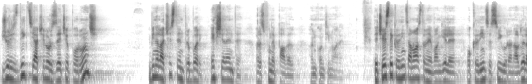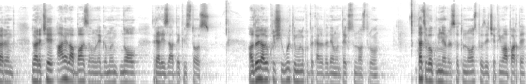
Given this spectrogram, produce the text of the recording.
jurisdicția celor 10 porunci? Bine, la aceste întrebări excelente răspunde Pavel în continuare. Deci este credința noastră în Evanghelie o credință sigură, în al doilea rând, deoarece are la bază un legământ nou realizat de Hristos. Al doilea lucru și ultimul lucru pe care îl vedem în textul nostru, dați-vă cu mine versetul 19, prima parte.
